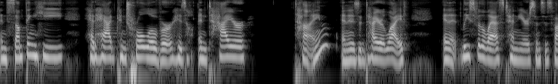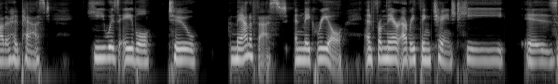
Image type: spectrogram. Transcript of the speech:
and something he had had control over his entire time and his entire life. And at least for the last 10 years since his father had passed, he was able to manifest and make real. And from there, everything changed. He is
